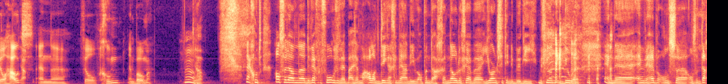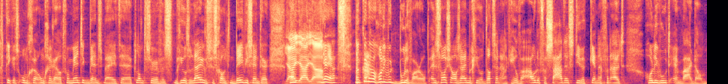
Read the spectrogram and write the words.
veel hout Ja. en eh, veel groen en bomen. Ja. Nou goed, als we dan eh, de weg vervolgen, dus we hebben zeg maar alle dingen gedaan die we op een dag eh, nodig hebben. Jorn zit in de buggy, Michiel en ik duwen. en, eh, en we hebben ons, onze dagtickets omge omgeruild voor Magic Bands bij het eh, klantenservice. Michiel zijn luier is verschoond in het babycenter. ja, Dan- ja, ja. Ja, ja. Dan kunnen we Hollywood Boulevard op. En zoals je al zei, Michiel, dat zijn eigenlijk heel veel oude façades die we kennen vanuit Hollywood. En waar dan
